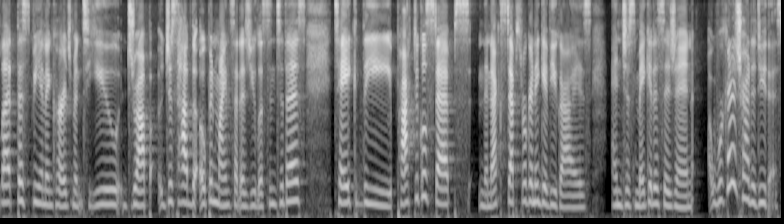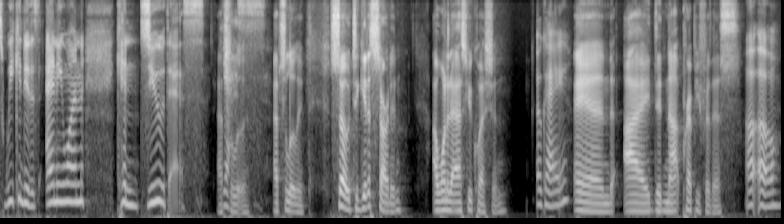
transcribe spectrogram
let this be an encouragement to you. Drop just have the open mindset as you listen to this. Take the practical steps and the next steps we're gonna give you guys and just make a decision. We're gonna try to do this. We can do this. Anyone can do this. Absolutely. Yes. Absolutely. So to get us started, I wanted to ask you a question, Okay. and I did not prep you for this. Uh oh.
